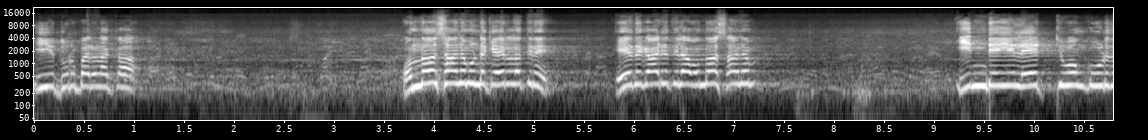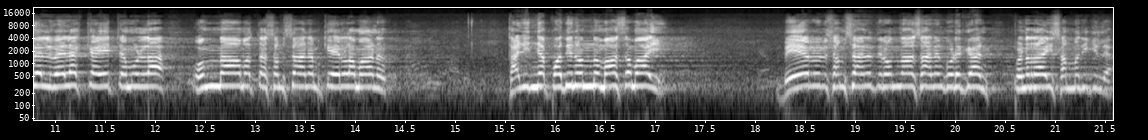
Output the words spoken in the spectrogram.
ഈ ദുർഭരണക്കാർ. ഒന്നാം സ്ഥാനമുണ്ട് കേരളത്തിന്. ഏത് കാര്യത്തിലാ ഒന്നാം സ്ഥാനം? ഇന്ത്യയിൽ ഏറ്റവും കൂടുതൽ വിലക്കയറ്റമുള്ള ഒന്നാമത്തെ സംസ്ഥാനം കേരളമാണ്. കഴിഞ്ഞ പതിനൊന്ന് മാസമായി വേറൊരു സംസ്ഥാനത്തിന് ഒന്നാം സ്ഥാനം കൊടുക്കാൻ പിണറായി സമ്മതിക്കില്ല.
